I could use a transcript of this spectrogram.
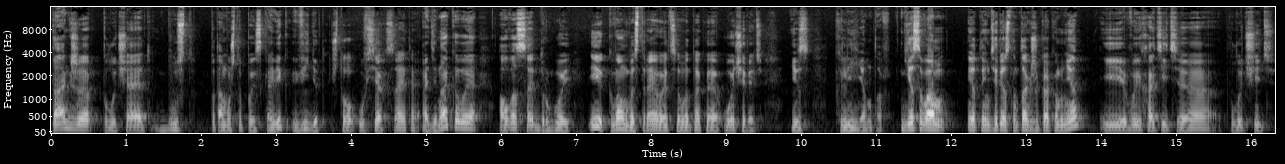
также получает буст, потому что поисковик видит, что у всех сайты одинаковые, а у вас сайт другой, и к вам выстраивается вот такая очередь из клиентов. Если вам это интересно так же, как и мне, и вы хотите получить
